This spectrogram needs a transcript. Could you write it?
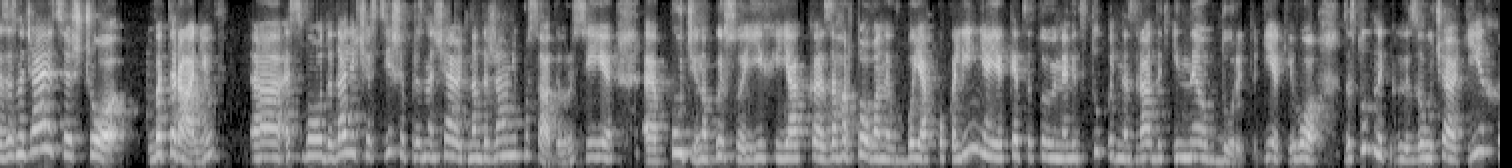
Зазначається, що ветеранів. Е, СВО дедалі частіше призначають на державні посади в Росії. Е, Путін описує їх як загартоване в боях покоління, яке цитую не відступить, не зрадить і не обдурить. Тоді як його заступники залучають їх,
